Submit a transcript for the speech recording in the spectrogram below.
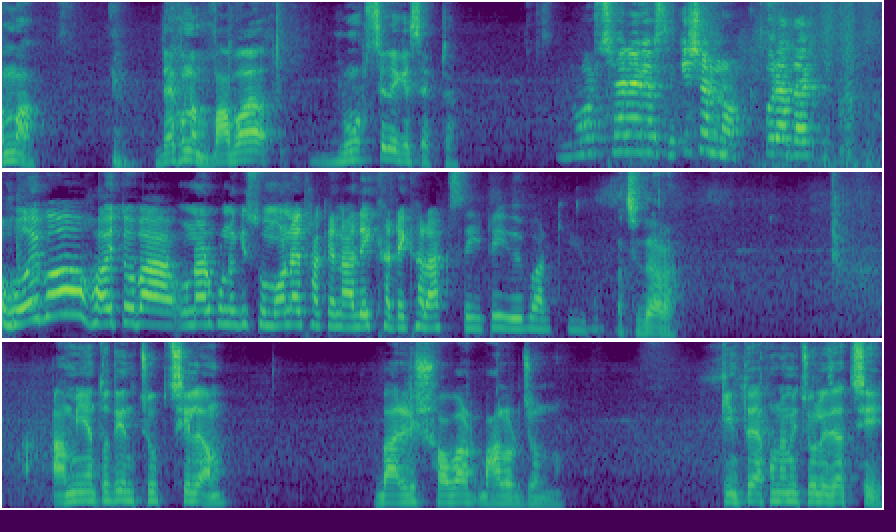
আম্মা দেখো না বাবা নোট ছেড়ে গেছে একটা। নোট ছেড়ে গেছে কিসের নোট? পুরা দেখ। হইব হয়তো বা ওনার কোনো কিছু মনে থাকে না লেখা টেখা রাখছে এটাই হইব আর কি হইব। আচ্ছা দাঁড়া। আমি এতদিন চুপ ছিলাম বাড়ির সবার ভালোর জন্য। কিন্তু এখন আমি চলে যাচ্ছি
